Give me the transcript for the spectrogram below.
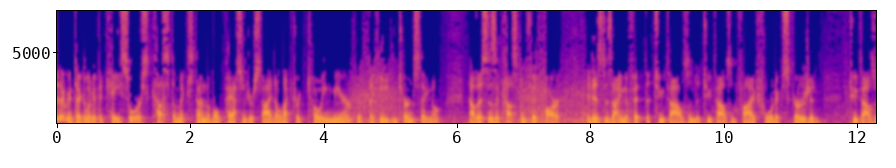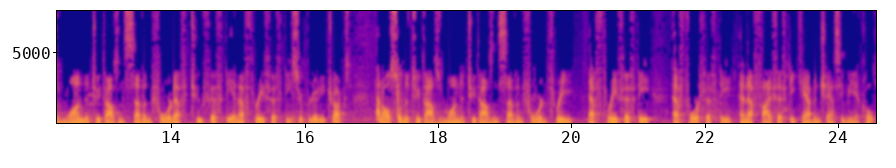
Today we're going to take a look at the K-Source Custom Extendable Passenger Side Electric Towing Mirror with the heat and turn signal. Now this is a custom fit part. It is designed to fit the 2000 to 2005 Ford Excursion, 2001 to 2007 Ford F-250 and F-350 Super Duty trucks, and also the 2001 to 2007 Ford 3 F-350, F450, and F550 cabin chassis vehicles.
